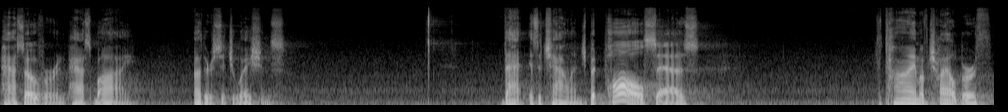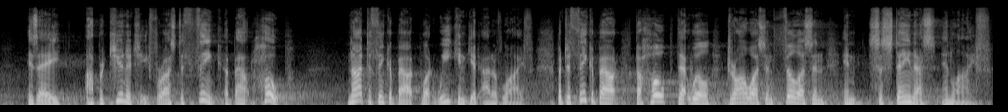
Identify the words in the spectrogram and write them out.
pass over and pass by other situations. That is a challenge. But Paul says the time of childbirth is a opportunity for us to think about hope. Not to think about what we can get out of life, but to think about the hope that will draw us and fill us and, and sustain us in life.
